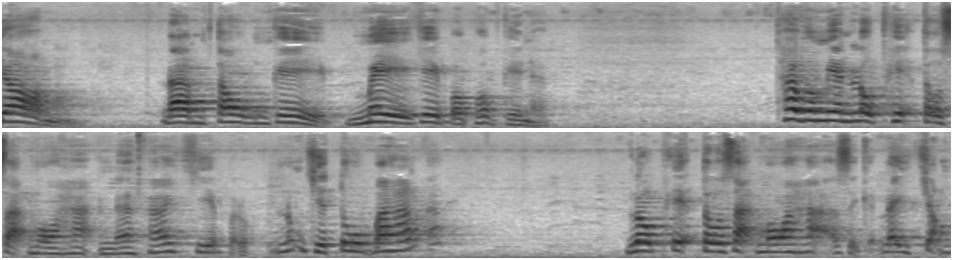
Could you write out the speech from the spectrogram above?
ចំដើមតោងគេមេគេប្រភពគេណាថាវាមានលោភៈទោសៈមោហៈណាហើយជានោះជាតួបាបណា លោភៈទោសៈមោហៈសេចក្តីចង់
